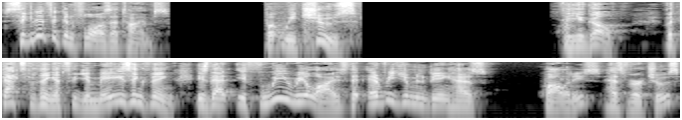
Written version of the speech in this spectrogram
significant flaws at times. But we choose. There you go. But that's the thing. That's the amazing thing is that if we realize that every human being has qualities, has virtues,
